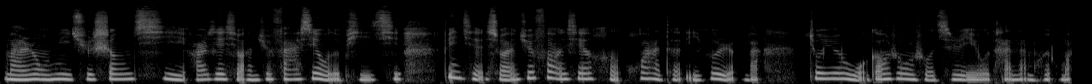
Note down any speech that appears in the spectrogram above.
蛮容易去生气，而且喜欢去发泄我的脾气，并且喜欢去放一些狠话的一个人吧。就因为我高中的时候其实也有谈男朋友嘛，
